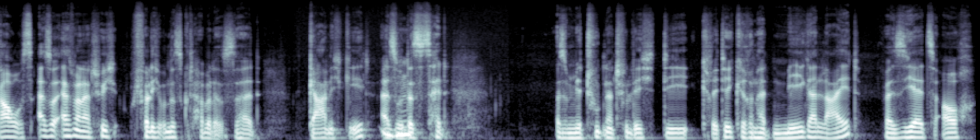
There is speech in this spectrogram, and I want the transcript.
raus. Also erstmal natürlich völlig undiskutabel, dass es halt gar nicht geht. Also Mhm. das ist halt, also mir tut natürlich die Kritikerin halt mega leid, weil sie jetzt auch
